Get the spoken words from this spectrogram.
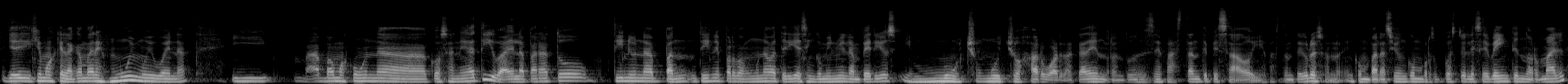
ya dijimos que la cámara es muy, muy buena y vamos con una cosa negativa. El aparato tiene una, tiene, perdón, una batería de 5000 mAh y mucho, mucho hardware acá adentro. Entonces es bastante pesado y es bastante grueso, En comparación con, por supuesto, el S20 normal,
